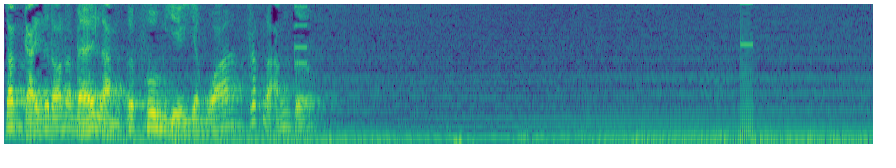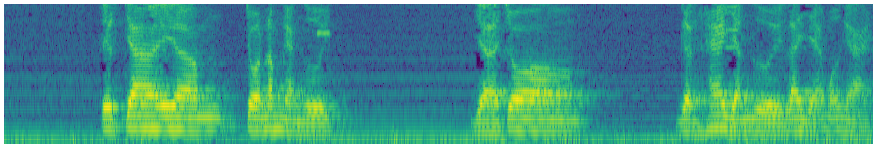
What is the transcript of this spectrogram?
Tất cả cái đó nó để làm một cái phương diện văn hóa rất là ấn tượng. Tiệc chay um, cho năm ngàn người và cho gần hai vạn người lai giảng mỗi ngày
